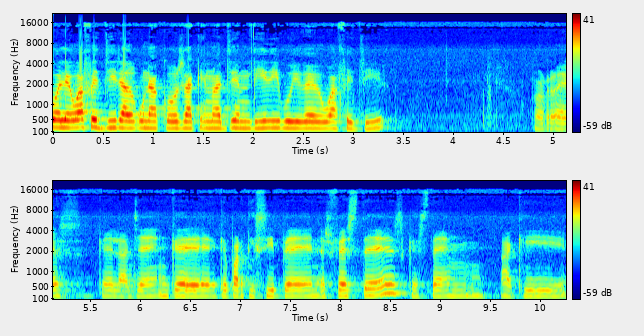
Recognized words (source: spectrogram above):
Voleu afegir alguna cosa que no hagin dit i vulgueu afegir? Però res, que la gent que, que participe en les festes, que estem aquí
